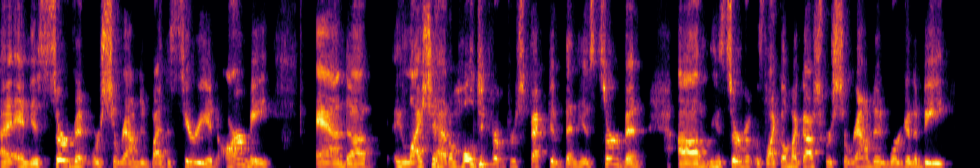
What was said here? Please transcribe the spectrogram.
uh, and his servant were surrounded by the Syrian army. And uh, Elisha had a whole different perspective than his servant. Um, his servant was like, Oh my gosh, we're surrounded. We're going to be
